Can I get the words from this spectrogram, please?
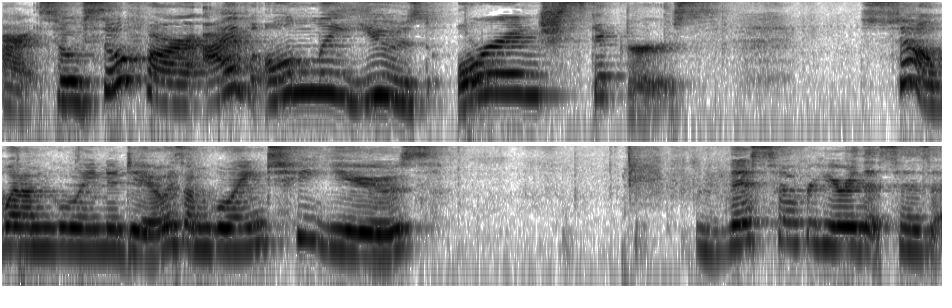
All right, so, so far I've only used orange stickers. So what I'm going to do is I'm going to use this over here that says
